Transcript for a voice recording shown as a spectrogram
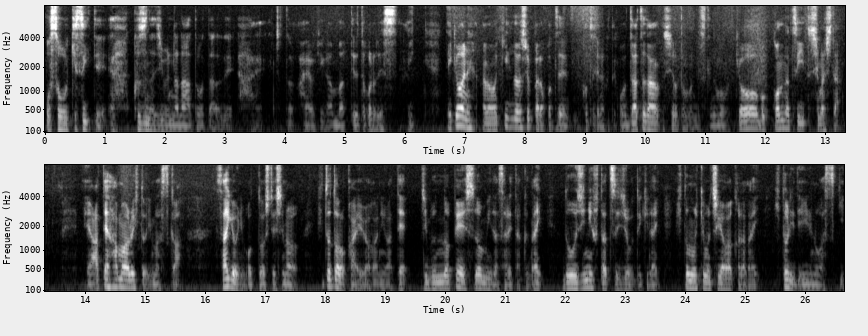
遅起きすぎてクズな自分だなと思ったので、はい、ちょっと早起き頑張ってるところです。はい、で今日はねあの Kindle 出版のことでことじゃなくてこう雑談しようと思うんですけども今日僕こんなツイートしました。え当てはまる人いますか？作業に没頭してしまう。人との会話が苦手。自分のペースを乱されたくない。同時に2つ以上できない。人の気持ちがわからない一人でいるのが好き。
